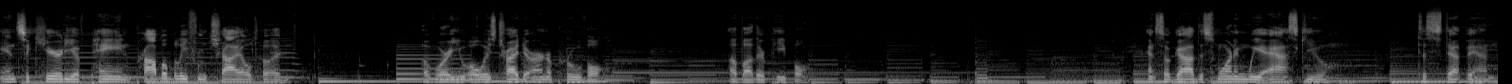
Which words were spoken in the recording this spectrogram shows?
insecurity of pain, probably from childhood, of where you always tried to earn approval of other people. And so, God, this morning we ask you to step in.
